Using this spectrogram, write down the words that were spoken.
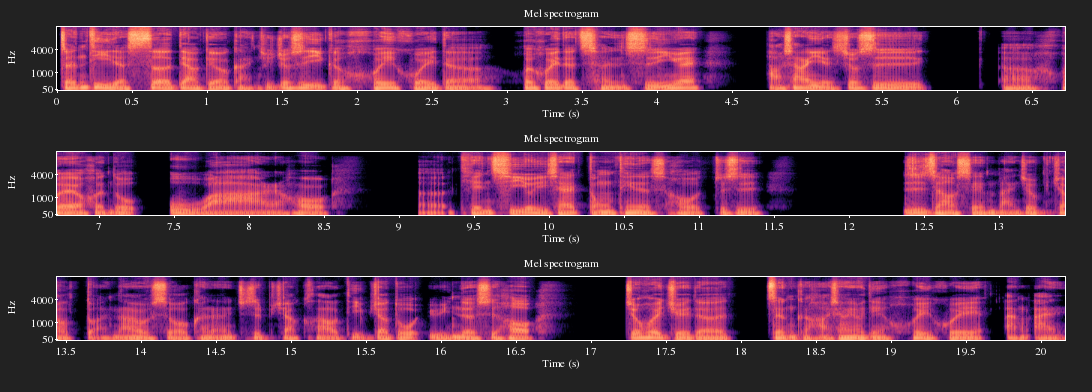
整体的色调给我感觉就是一个灰灰的灰灰的城市，因为好像也就是呃会有很多雾啊，然后。呃，天气尤其在冬天的时候，就是日照时间本来就比较短，然后有时候可能就是比较 cloudy，比较多云的时候，就会觉得整个好像有点灰灰暗暗，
